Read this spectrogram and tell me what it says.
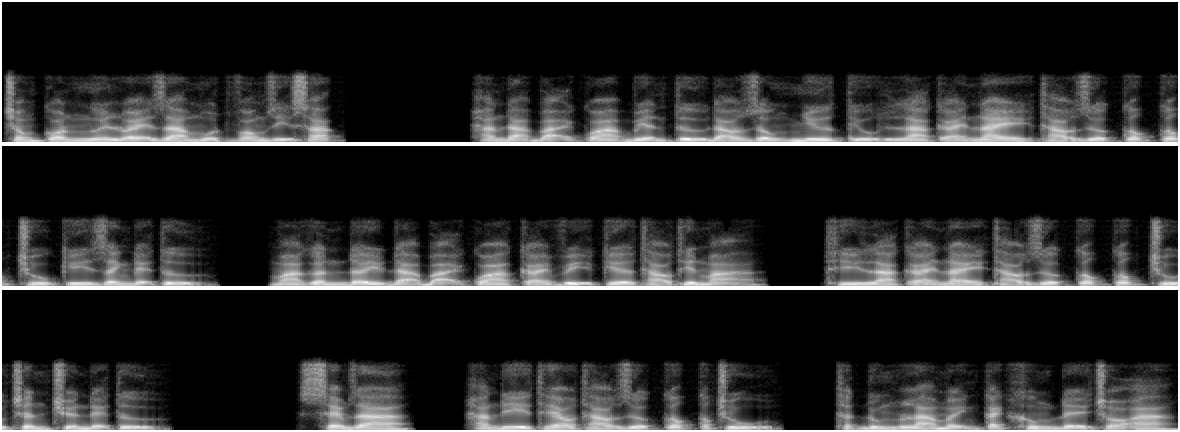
trong con ngươi lóe ra một vòng dị sắc. Hắn đã bại qua biển tử đào giống như tiểu là cái này thảo dược cốc cốc chủ ký danh đệ tử, mà gần đây đã bại qua cái vị kia thảo thiên mã, thì là cái này thảo dược cốc cốc chủ chân truyền đệ tử. Xem ra, hắn đi theo thảo dược cốc cốc chủ, thật đúng là mệnh cách không để cho A.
